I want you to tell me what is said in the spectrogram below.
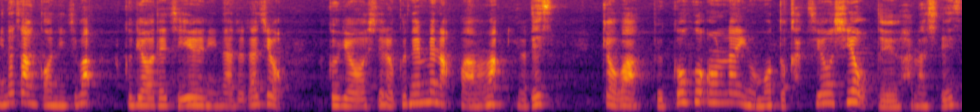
皆さんこんにちは。副業で自由になるラジオ。副業をして6年目のワンママひろです。今日はブックオフオンラインをもっと活用しようという話です。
